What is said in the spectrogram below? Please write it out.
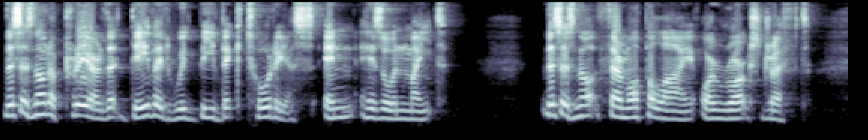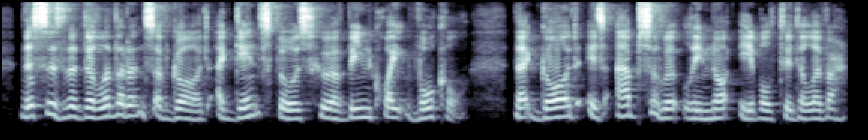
This is not a prayer that David would be victorious in his own might. This is not Thermopylae or Rorke's Drift. This is the deliverance of God against those who have been quite vocal that God is absolutely not able to deliver.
